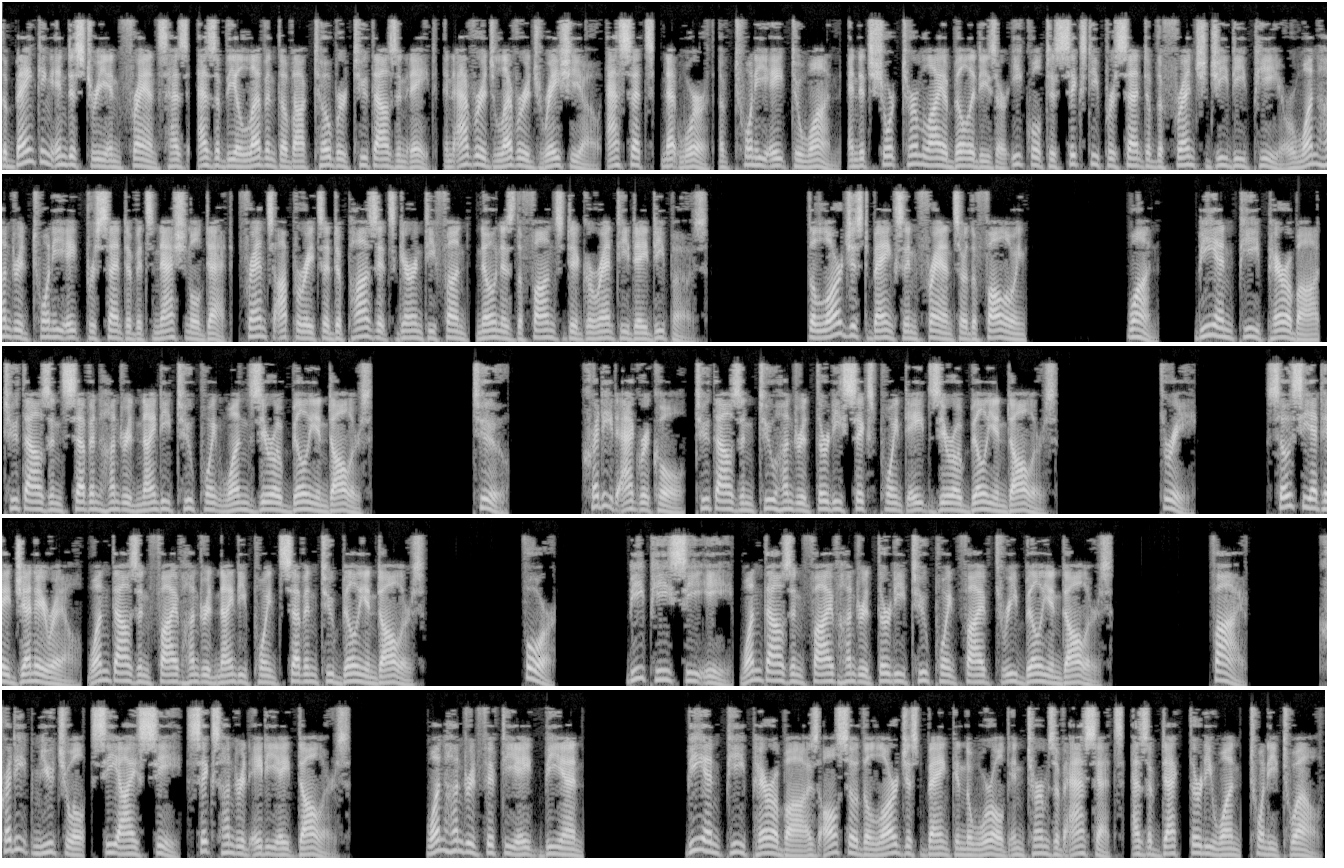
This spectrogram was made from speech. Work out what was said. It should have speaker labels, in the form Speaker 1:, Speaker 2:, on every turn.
Speaker 1: The banking industry in France has, as of the 11th of October 2008, an average leverage ratio assets net worth of 28 to 1, and its short-term liabilities are equal to 60% of the French GDP or 128% of its national debt. France operates a deposits guarantee fund known as the Fonds de garantie des dépôts. The largest banks in France are the following: 1. BNP Paribas, $2,792.10 billion 2. Crédit Agricole, $2,236.80 billion 3. Société Générale, $1,590.72 billion 4. BPCE, $1,532.53 billion 5. Crédit Mutuel, CIC, $688. 158 BN BNP Paribas is also the largest bank in the world in terms of assets, as of DEC 31, 2012.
